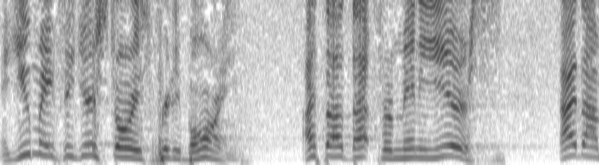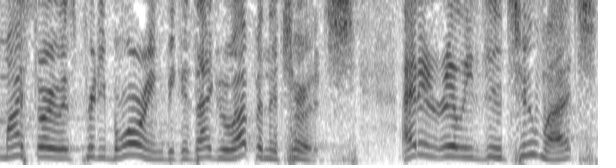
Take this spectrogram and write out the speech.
And you may think your story is pretty boring. I thought that for many years. I thought my story was pretty boring because I grew up in the church. I didn't really do too much.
